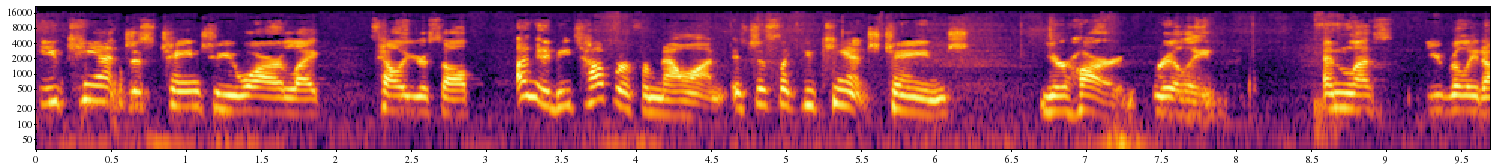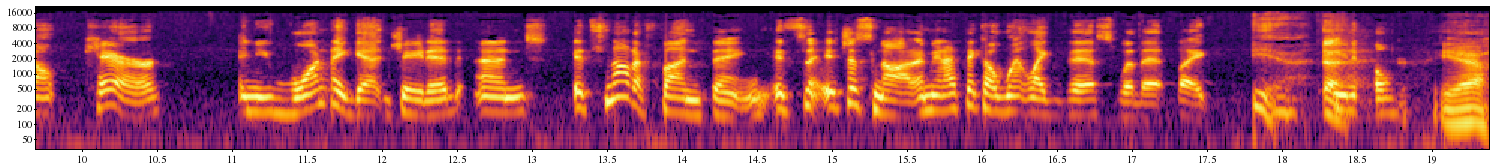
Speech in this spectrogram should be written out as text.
you can't just change who you are. Like tell yourself, I'm going to be tougher from now on. It's just like you can't change your heart really, unless you really don't care and you want to get jaded and it's not a fun thing. It's it's just not. I mean i think i went like this with it like yeah. You know. Yeah.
